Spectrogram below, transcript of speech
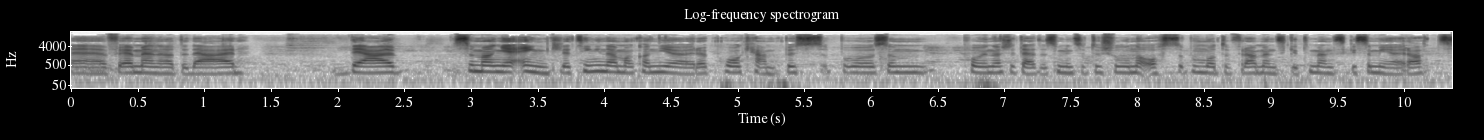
Eh, for jeg mener at det er, det er så mange enkle ting da man kan gjøre på campus på, som, på universitetet som institusjon, og også på en måte fra menneske til menneske, som gjør at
